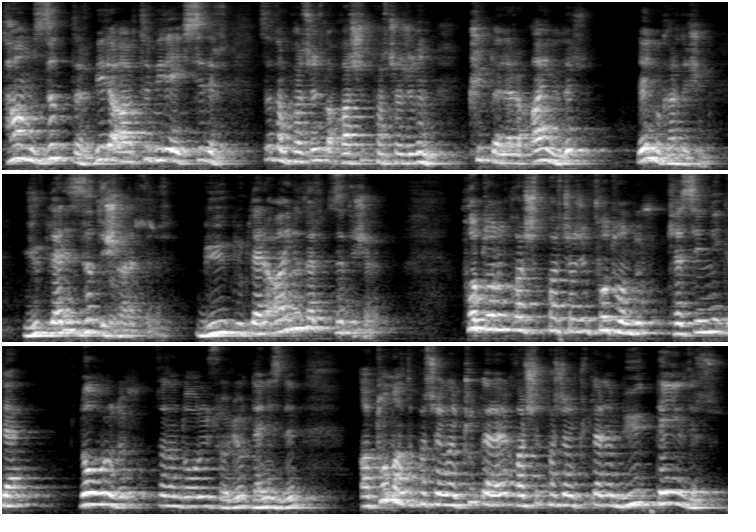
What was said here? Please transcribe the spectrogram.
tam zıttır. Biri artı biri eksidir. Zaten parçacıkla karşıt parçacığın kütleleri aynıdır. Değil mi kardeşim? Yükleri zıt işaretlidir. Büyüklükleri aynıdır, zıt işaret. Fotonun karşıt parçacığı fotondur. Kesinlikle doğrudur. Zaten doğruyu soruyor Denizli. Atom altı parçacıkların kütleleri karşıt parçacıkların kütlelerinden büyük değildir.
